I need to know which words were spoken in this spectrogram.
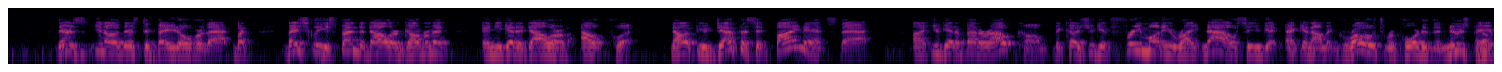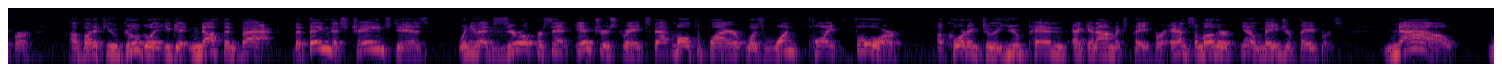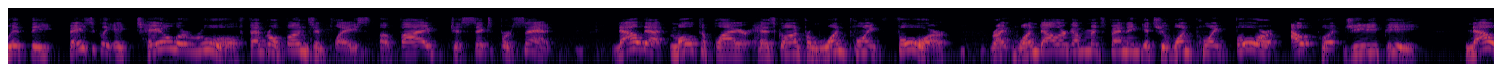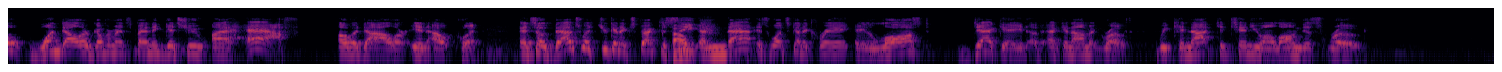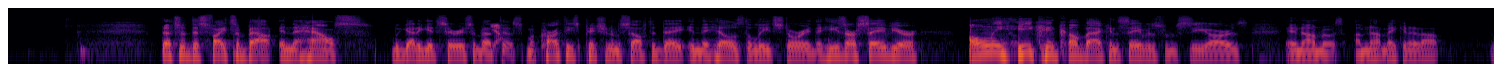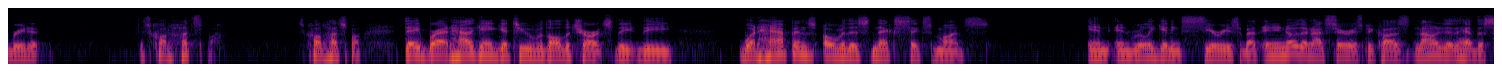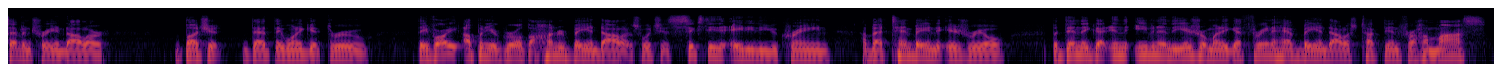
There's you know there's debate over that, but basically you spend a dollar government and you get a dollar of output. Now, if you deficit finance that, uh, you get a better outcome because you get free money right now, so you get economic growth reported in the newspaper. Yeah. Uh, but if you Google it, you get nothing back. The thing that's changed is when you had 0% interest rates, that multiplier was 1.4, according to a UPenn economics paper and some other you know major papers. Now, with the basically a Taylor rule, federal funds in place of 5 to 6%, now that multiplier has gone from 1.4, right? $1 government spending gets you 1.4 output GDP. Now, $1 government spending gets you a half of a dollar in output. And so that's what you can expect to see. Ouch. And that is what's going to create a lost decade of economic growth. We cannot continue along this road. That's what this fight's about in the House. We got to get serious about yep. this. McCarthy's pitching himself today in the Hills, the lead story, that he's our savior. Only he can come back and save us from CRs and omnibus. I'm not making it up. Read it. It's called chutzpah. It's called chutzpah. Dave Brat, how can I get to you with all the charts? The the what happens over this next six months in in really getting serious about, it. and you know they're not serious because not only do they have the seven trillion dollar budget that they want to get through They've already up in your growth $100 billion, which is 60 to 80 to Ukraine, about 10 billion to Israel. But then they got in the, even in the Israel money, they got three and a half billion dollars tucked in for Hamas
